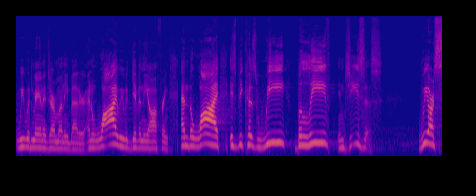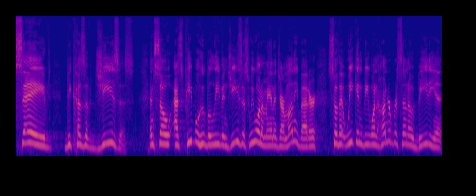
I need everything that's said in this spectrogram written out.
we would manage our money better and why we would give in the offering. And the why is because we believe in Jesus. We are saved because of Jesus. And so, as people who believe in Jesus, we want to manage our money better so that we can be 100% obedient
